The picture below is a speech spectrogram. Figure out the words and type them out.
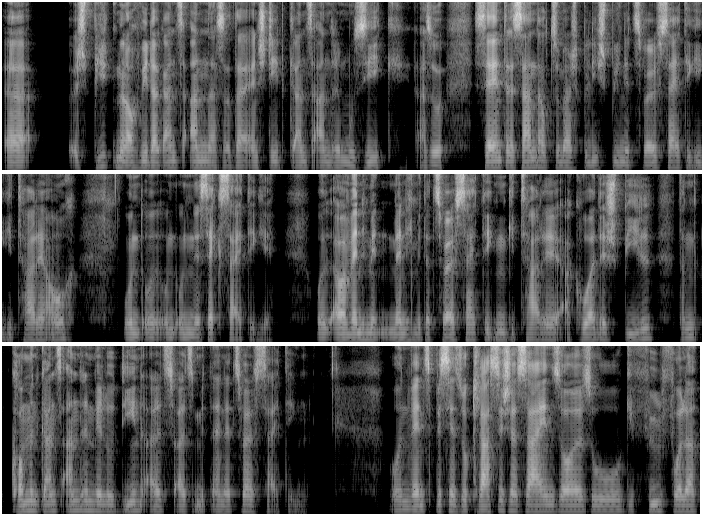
äh, spielt man auch wieder ganz anders. Da entsteht ganz andere Musik. Also sehr interessant auch zum Beispiel, ich spiele eine zwölfseitige Gitarre auch und, und, und eine sechsseitige. Und, aber wenn ich, mit, wenn ich mit der zwölfseitigen Gitarre Akkorde spiele, dann kommen ganz andere Melodien als, als mit einer zwölfseitigen. Und wenn es ein bisschen so klassischer sein soll, so gefühlvoller,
